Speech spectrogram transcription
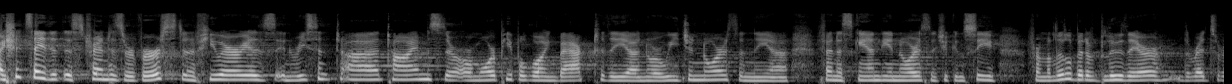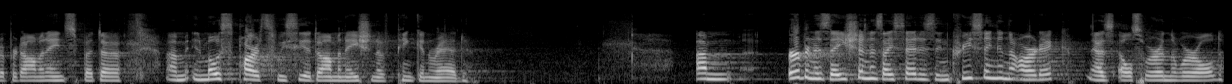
I should say that this trend has reversed in a few areas in recent uh, times. There are more people going back to the uh, Norwegian north and the uh, Fennoscandian north, as you can see from a little bit of blue there. The red sort of predominates, but uh, um, in most parts we see a domination of pink and red. Um, urbanization, as I said, is increasing in the Arctic as elsewhere in the world.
